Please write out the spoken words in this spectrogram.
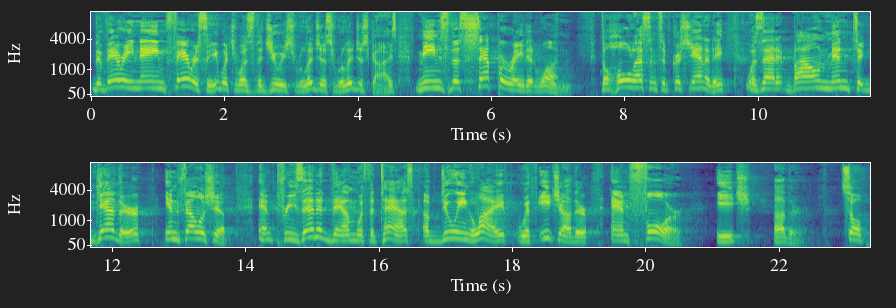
The very name Pharisee, which was the Jewish religious, religious guys, means the separated one. The whole essence of Christianity was that it bound men together in fellowship and presented them with the task of doing life with each other and for each other. So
